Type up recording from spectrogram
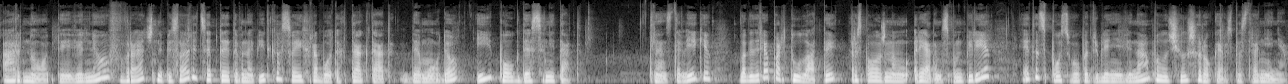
Арно де Вильнёв, врач, написал рецепты этого напитка в своих работах «Трактат де Модо» и «Полк де Санитат». В XIII веке, благодаря порту Латты, расположенному рядом с Монпелье, этот способ употребления вина получил широкое распространение.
